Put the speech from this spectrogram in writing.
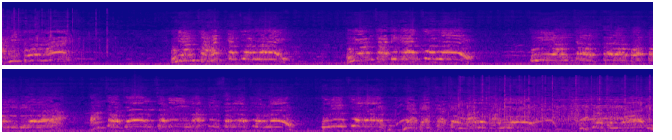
आम्ही चोर नाही. तुम्ही आमचा हक्क चोरलाय. तुम्ही आमचा अधिकार चोरलाय. तुम्ही आमच्या असणाऱ्या बापाने दिलेला आमचा जर जमीन माती सगळं चोरलंय तुम्ही चोराय या देशाचे मालक आले दुसरं कोणी नाही.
